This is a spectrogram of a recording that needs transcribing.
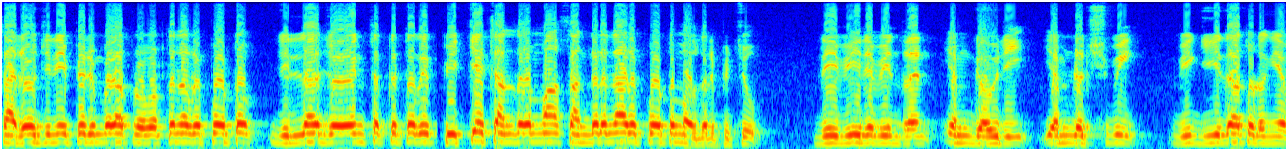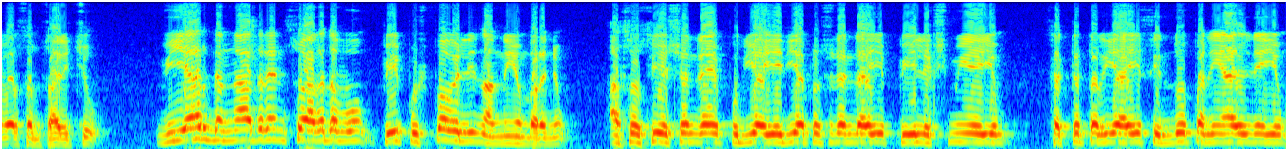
സരോജിനി പെരുമ്പഴ പ്രവർത്തന റിപ്പോർട്ടും ജില്ലാ joint secretary P K Chandramma സംഘടനാ റിപ്പോർട്ടും അവതരിപ്പിച്ചു. D V Raveendran M Gauri M Lakshmi V Geetha തുടങ്ങിയവർ സംസാരിച്ചു. വി ആർ ഗംഗാധരൻ സ്വാഗതവും പി പുഷ്പവല്ലി നന്ദിയും പറഞ്ഞു. അസോസിയേഷന്റെ പുതിയ ഏരിയ പ്രസിഡന്റായി പി ലക്ഷ്മിയെയും സെക്രട്ടറിയായി സിന്ധു പനിയാലിനെയും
